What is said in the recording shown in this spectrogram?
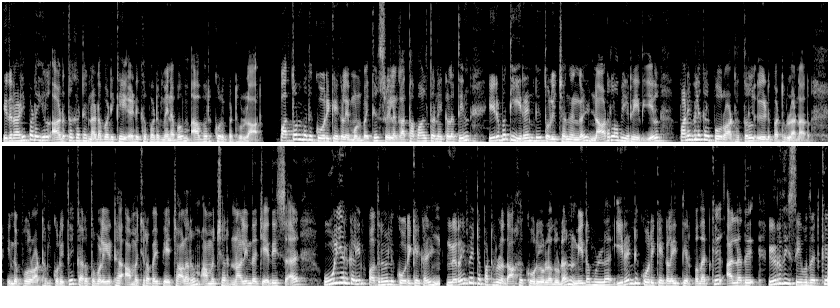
இதன் அடிப்படையில் அடுத்த கட்ட நடவடிக்கை எடுக்கப்படும் எனவும் அவர் குறிப்பிட்டுள்ளார். பத்தொன்பது கோரிக்கைகளை முன்வைத்து ஸ்ரீலங்கா தபால் திணைக்களத்தின் இருபத்தி இரண்டு தொழிற்சங்கங்கள் நாடளாவிய ரீதியில் பணிவிலகல் போராட்டத்தில் ஈடுபட்டுள்ளனர். இந்த போராட்டம் குறித்து கருத்து வெளியிட்ட அமைச்சரவை பேச்சாளரும் அமைச்சர் நலிந்த ஜேதிச ஊழியர்களின் பதினேழு கோரிக்கைகள் நிறைவேற்றப்பட்டுள்ளதாக கூறியுள்ளதுடன் மீதமுள்ள இரண்டு கோரிக்கைகளை தீர்ப்பதற்கு அல்லது இறுதி செய்வதற்கு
